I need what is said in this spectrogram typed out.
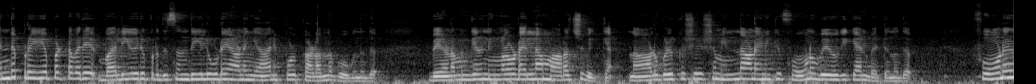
എന്റെ പ്രിയപ്പെട്ടവരെ വലിയൊരു പ്രതിസന്ധിയിലൂടെയാണ് ഞാനിപ്പോൾ കടന്നു പോകുന്നത് വേണമെങ്കിൽ നിങ്ങളോടെല്ലാം മറച്ചു വയ്ക്കാം നാളുകൾക്ക് ശേഷം ഇന്നാണ് എനിക്ക് ഫോൺ ഉപയോഗിക്കാൻ പറ്റുന്നത്. ഫോണിൽ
